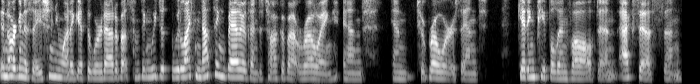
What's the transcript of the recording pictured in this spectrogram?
an organization you want to get the word out about something we we like nothing better than to talk about rowing and and to rowers and getting people involved and access and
